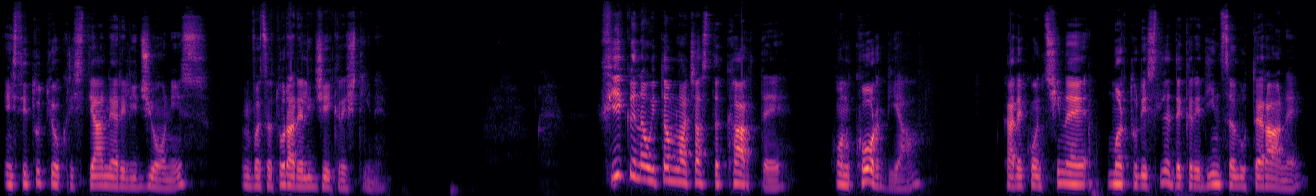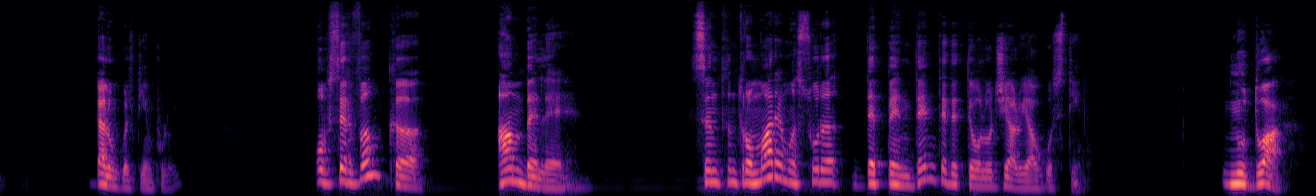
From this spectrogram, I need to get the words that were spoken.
Institutio Christiane Religionis, învățătura religiei creștine, fie că ne uităm la această carte, Concordia, care conține mărturisirile de credință luterane de-a lungul timpului, observăm că ambele sunt într-o mare măsură dependente de teologia lui Augustin. Nu doar,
